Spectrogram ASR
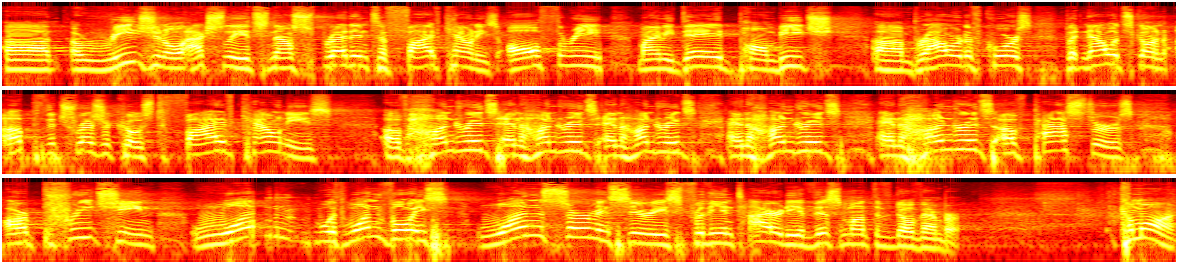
uh, a regional, actually, it's now spread into five counties, all three Miami Dade, Palm Beach, um, Broward, of course, but now it's gone up the Treasure Coast, five counties of hundreds and hundreds and hundreds and hundreds and hundreds of pastors are preaching one with one voice, one sermon series for the entirety of this month of November. Come on.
